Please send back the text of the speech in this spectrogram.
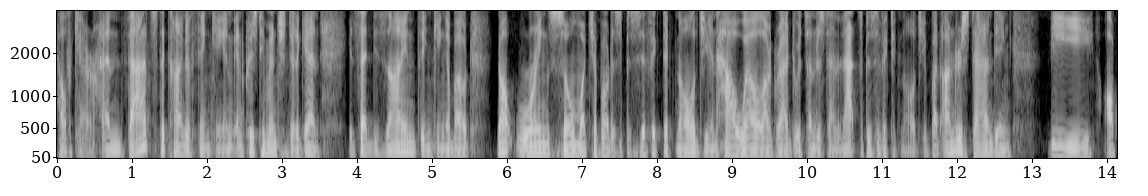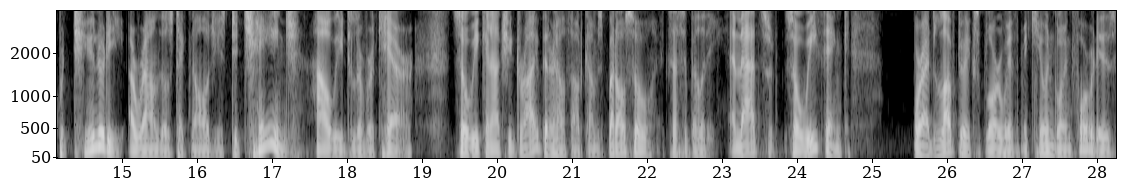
healthcare. And that's the kind of thinking. And, and Christy mentioned it again. It's that design thinking about not worrying so much about a specific technology and how well our graduates understand that specific technology, but understanding the opportunity around those technologies to change how we deliver care so we can actually drive better health outcomes, but also accessibility. And that's so we think where I'd love to explore with MacEwan going forward is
